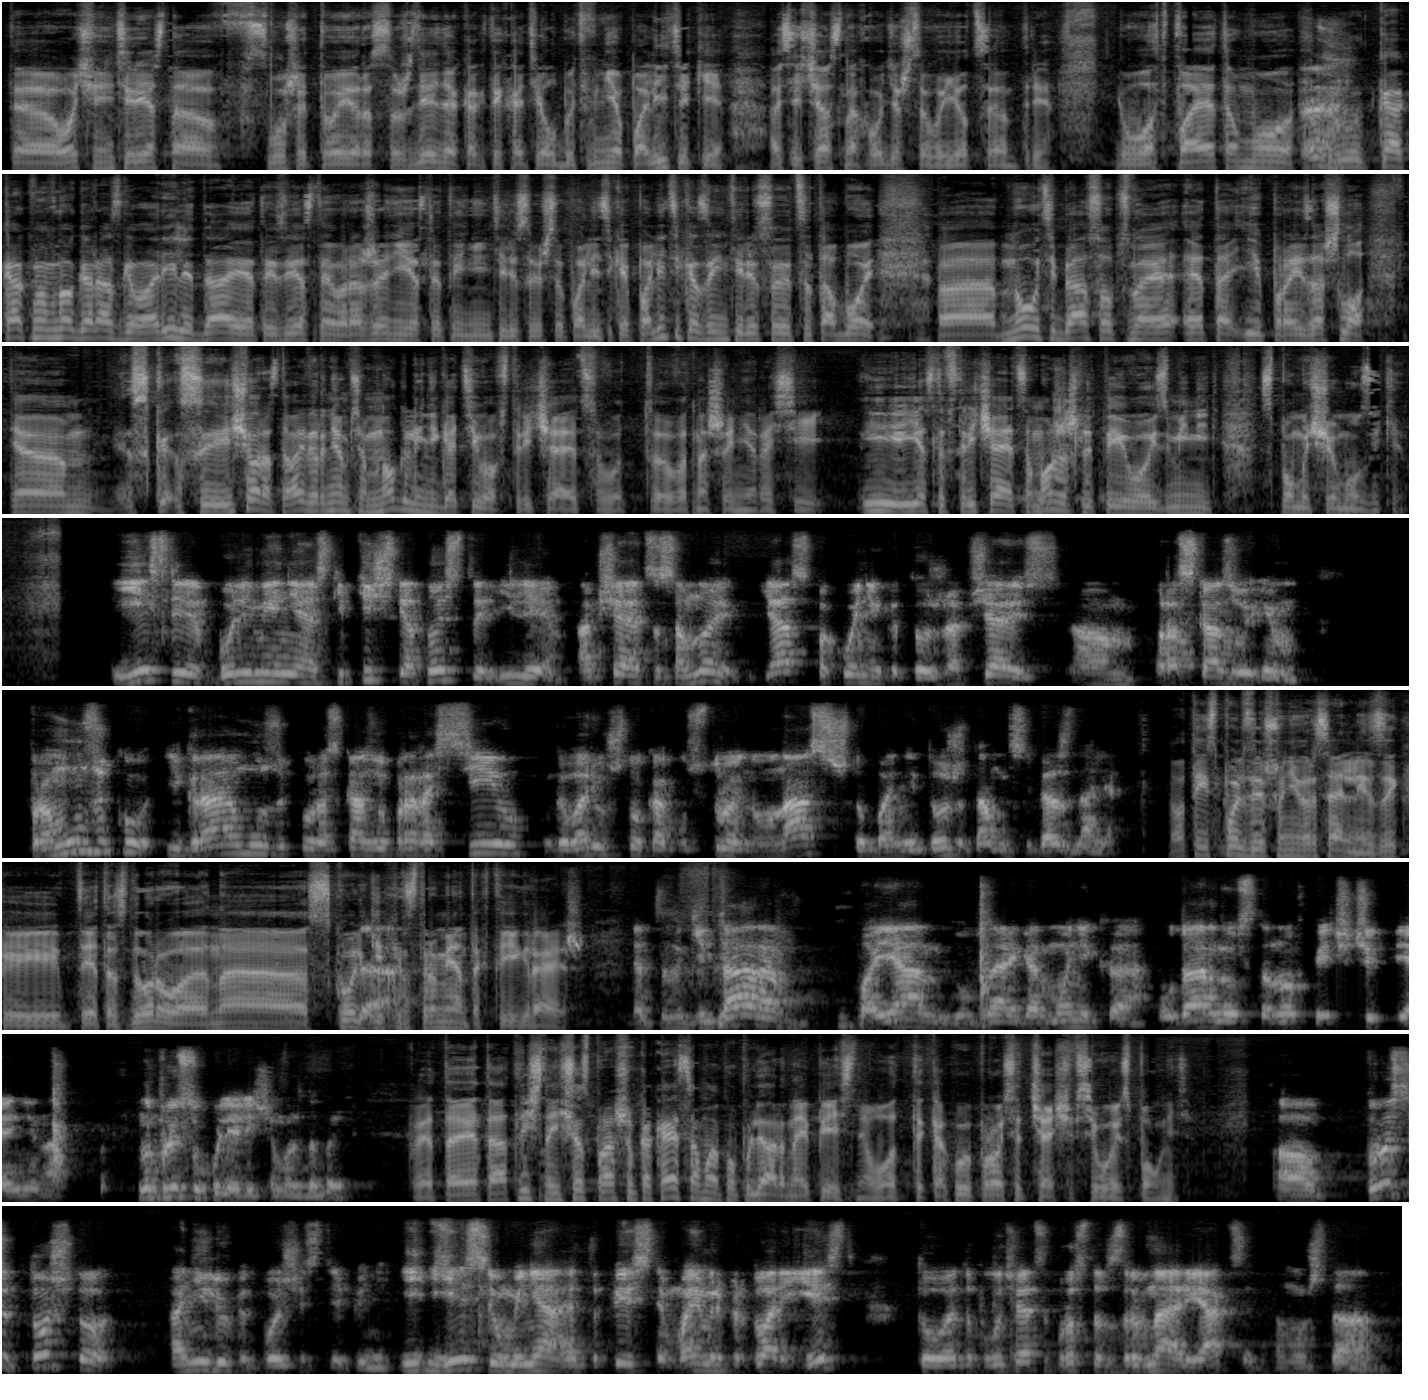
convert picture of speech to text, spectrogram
Это очень интересно слушать твои рассуждения, как ты хотел быть вне политики, а сейчас находишься в ее центре. Вот, поэтому, ну, как, как мы много раз говорили, да, это известное выражение, если ты не интересуешься политикой, политика заинтересуется тобой. Э, ну, у тебя, собственно, это и произошло. Ск- с- еще раз, давай вернемся. Много ли негатива встречается вот э, в отношении России? И если встречается, можешь ли ты его изменить с помощью музыки? Если более-менее скептически относятся или общаются со мной, я спокойненько тоже общаюсь, эм, рассказываю им про музыку, играю музыку, рассказываю про Россию, говорю, что как устроено у нас, чтобы они тоже там у себя знали. Но ты используешь универсальный язык, и это здорово. На скольких Да. инструментах ты играешь? Это гитара, баян, губная гармоника, ударная установка и чуть-чуть пианино. Ну, плюс укулеле еще можно добавить. Это, это отлично. Еще спрашиваю, какая самая популярная песня? Вот и какую просят чаще всего исполнить? А, Просят то, что они любят в большей степени. И если у меня эта песня в моем репертуаре есть, то это получается просто взрывная реакция, потому что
